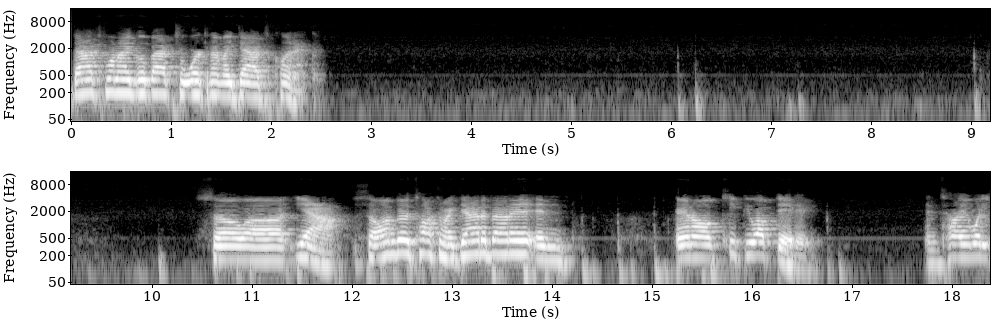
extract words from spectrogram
that's when I go back to working at my dad's clinic. So uh, yeah, so I'm going to talk to my dad about it, and and I'll keep you updated and tell you what he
